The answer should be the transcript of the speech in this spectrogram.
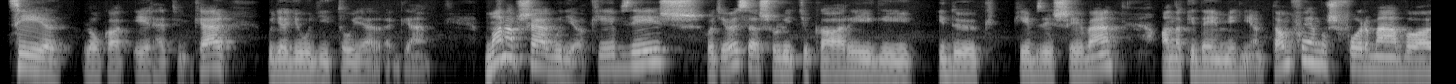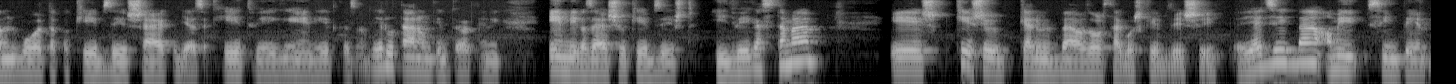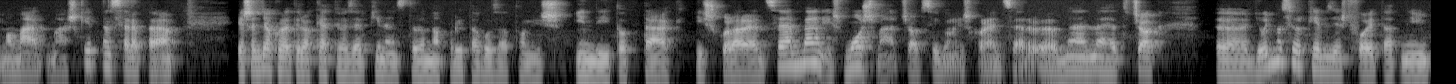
célokat érhetünk el, ugye a gyógyító jelleggel. Manapság ugye a képzés, hogyha összehasonlítjuk a régi idők képzésével. Annak idején még ilyen tanfolyamos formában voltak a képzések, ugye ezek hétvégén, hétköznap délutánonként történik. Én még az első képzést így végeztem el, és később került be az országos képzési jegyzékbe, ami szintén ma már másképpen szerepel, és a gyakorlatilag 2009-től a nappali tagozaton is indították iskolarendszerben, és most már csak szigorú iskolarendszerben lehet csak gyógymasszörképzést folytatni,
